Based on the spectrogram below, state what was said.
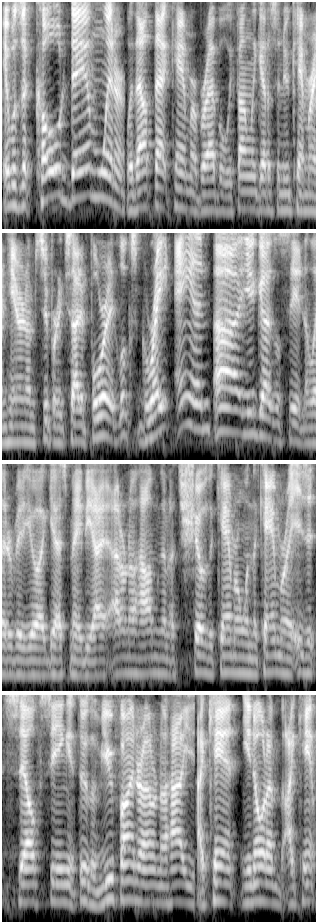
It was a cold damn winter without that camera, Brad, but we finally got us a new camera in here, and I'm super excited for it. It looks great, and uh, you guys will see it in a later video, I guess, maybe. I, I don't know how I'm going to show the camera when the camera is itself seeing it through the viewfinder. I don't know how you... I can't... You know what I'm... I can't...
